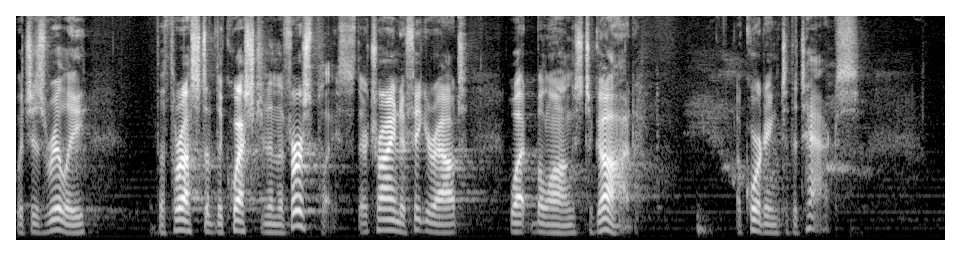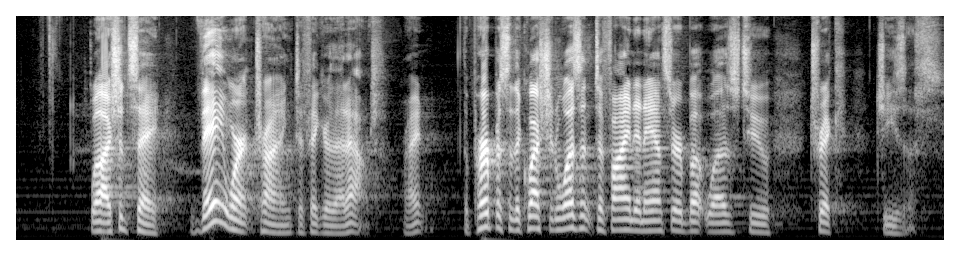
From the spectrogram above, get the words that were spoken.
Which is really the thrust of the question in the first place. They're trying to figure out what belongs to God according to the tax. Well, I should say, they weren't trying to figure that out, right? The purpose of the question wasn't to find an answer, but was to trick Jesus.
